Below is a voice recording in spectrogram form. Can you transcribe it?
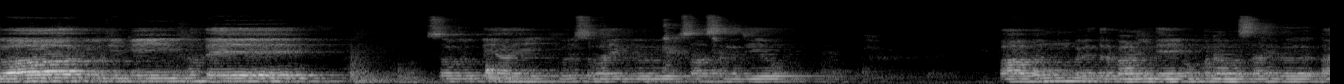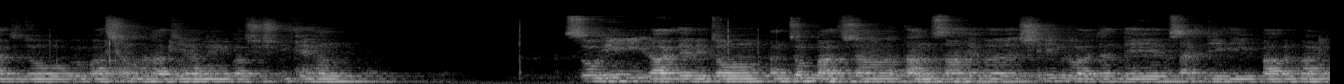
ਵਾਹਿਗੁਰੂ ਜੀ ਕੀ ਫਤਿਹ ਸੋ ਗੁਰੂ ਪਿਆਰੇ ਗੁਰੂ ਸਵਾਰੇ ਗੁਰੂ ਸਾਧ ਸੰਗਤ ਜੀਓ ਪਾਵਨ ਪਵਿੱਤਰ ਬਾਣੀ ਦੇ ਹੁਕਮਨਾਮਾ ਸਾਹਿਬ ਅੱਜ ਜੋ ਗੁਰੂ ਪਾਤਸ਼ਾਹ ਮਹਾਰਾਜਿਆਂ ਨੇ ਬਖਸ਼ਿਸ਼ ਕੀਤੇ ਹਨ ਸੋਹੀ ਰਾਗ ਦੇ ਵਿੱਚੋਂ ਪੰਚਮ ਪਾਤਸ਼ਾਹ ਧੰਨ ਸਾਹਿਬ ਸ੍ਰੀ ਗੁਰੂ ਅਰਜਨ ਦੇਵ ਸਾਹਿਬ ਜੀ ਦੀ ਪਾਵਨ ਬਾਣੀ।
